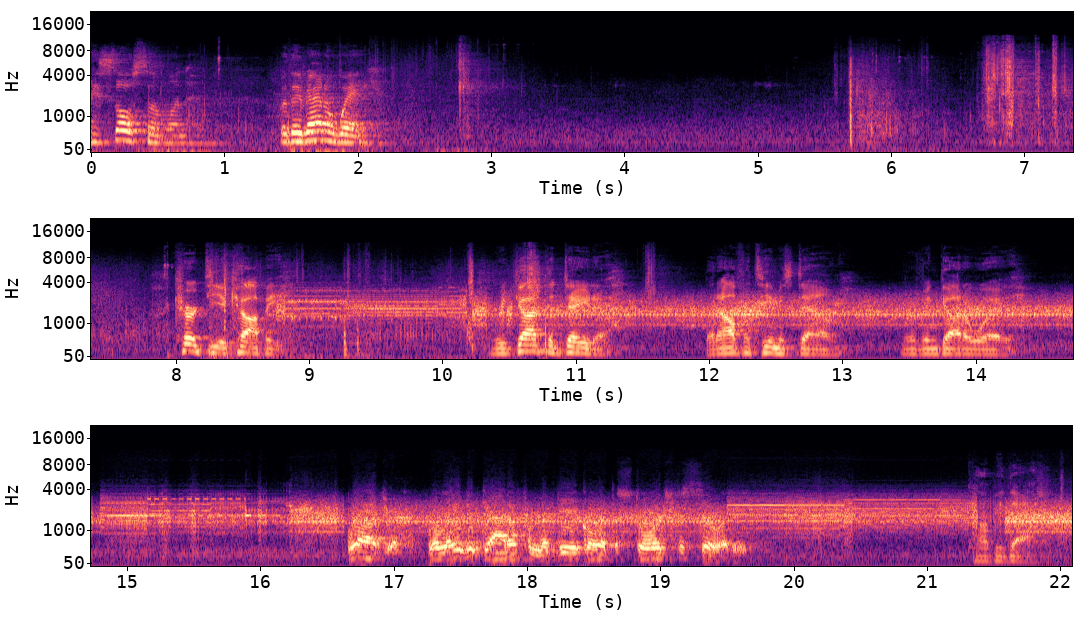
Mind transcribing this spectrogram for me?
I saw someone, but they ran away. Kirk, do you copy? We got the data, but Alpha Team is down. Irving got away. Roger. Relay the data from the vehicle at the storage facility. Copy that.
